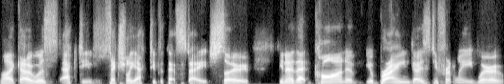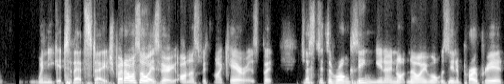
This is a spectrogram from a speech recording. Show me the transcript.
like i was active sexually active at that stage so you know that kind of your brain goes differently where when you get to that stage but i was always very honest with my carers but just did the wrong thing you know not knowing what was inappropriate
